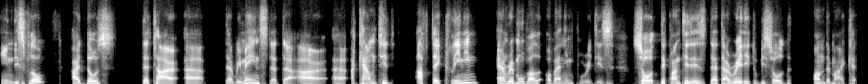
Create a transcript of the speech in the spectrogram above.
in this flow are those that are uh, the remains that are uh, accounted after cleaning and removal of any impurities. So the quantities that are ready to be sold on the market.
